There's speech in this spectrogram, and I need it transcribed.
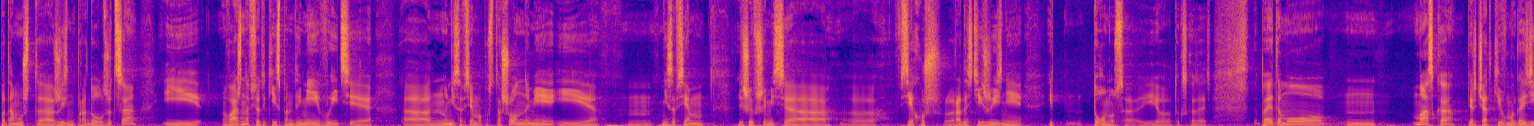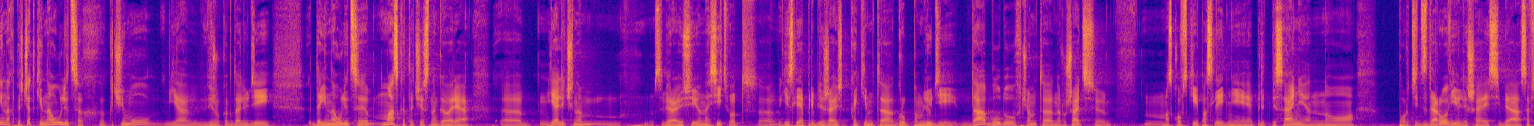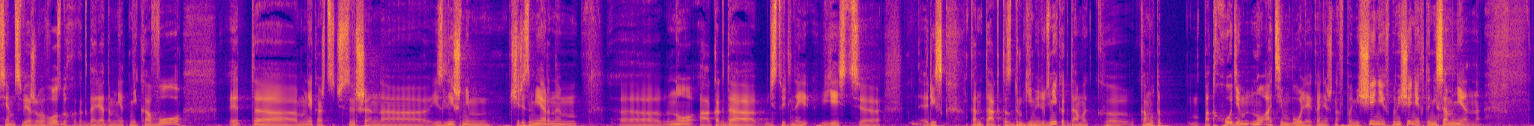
Потому что жизнь продолжится, и важно все-таки из пандемии выйти, э, ну, не совсем опустошенными и не совсем лишившимися всех уж радостей жизни и тонуса ее, так сказать. Поэтому маска, перчатки в магазинах, перчатки на улицах, к чему я вижу, когда людей да и на улице маска-то, честно говоря, э, я лично собираюсь ее носить, вот э, если я приближаюсь к каким-то группам людей. Да, буду в чем-то нарушать э, московские последние предписания, но портить здоровье, лишая себя совсем свежего воздуха, когда рядом нет никого, это, мне кажется, совершенно излишним, чрезмерным, Э, но а когда действительно есть э, риск контакта с другими людьми, когда мы к кому-то подходим, ну а тем более, конечно, в помещении, в помещениях это несомненно.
